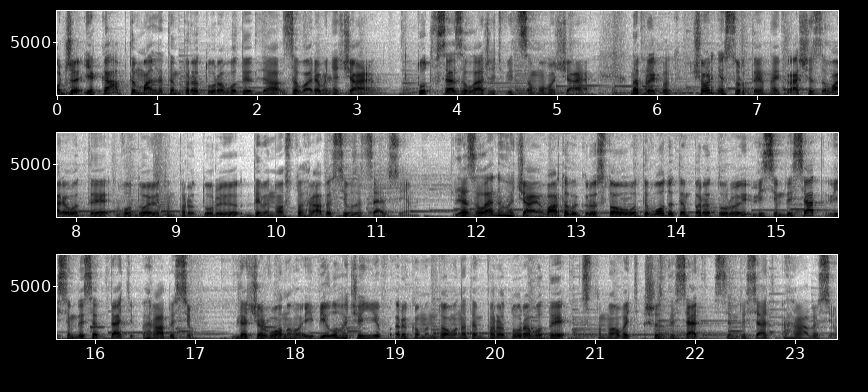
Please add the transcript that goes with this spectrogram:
Отже, яка оптимальна температура води для заварювання чаю? Тут все залежить від самого чаю. Наприклад, чорні сорти найкраще заварювати водою температурою 90 градусів за Цельсієм. Для зеленого чаю варто використовувати воду температурою 80-85 градусів. Для червоного і білого чаїв рекомендована температура води становить 60-70 градусів.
